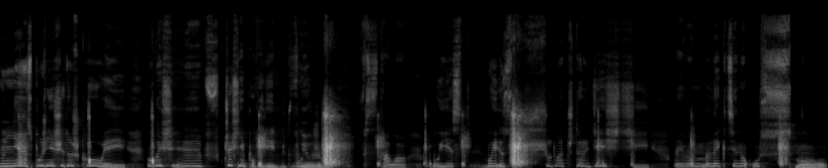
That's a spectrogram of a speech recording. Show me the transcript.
No nie, spóźnię się do szkoły mogłeś yy, wcześniej powiedzieć wuju, żeby wstała, bo jest, bo jest już 7.40, a ja mam lekcję na ósmą.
